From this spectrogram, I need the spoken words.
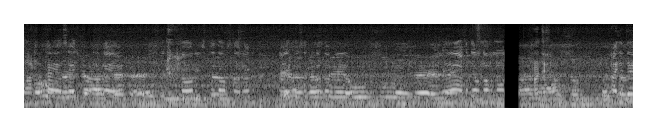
ਪਾਠ ਰਖਾਇਆ ਸਹਿਜ ਪਾਠ ਰਖਾਇਆ ਜਿਸ ਵਿੱਚ ਬਤੌਰ ਰਿਸ਼ਤੇਦਾਰ ਸਾਰਿਆਂ ਨੂੰ ਆਏ ਹੋਏ ਸੱਜਣਾਂ ਦਾ ਮੈਂ ਆਖਦਾ ਉਹਨਾਂ ਵੱਲੋਂ ਅੱਜ ਦੇ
